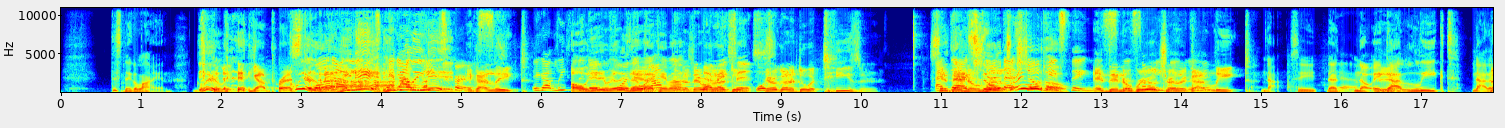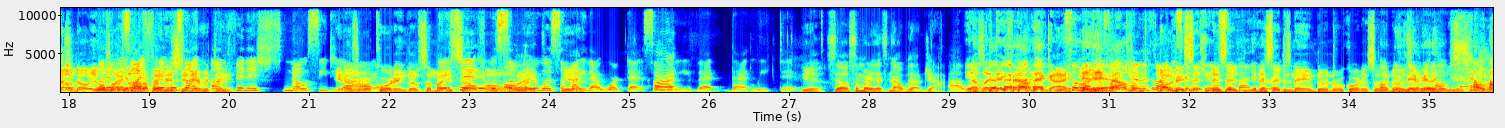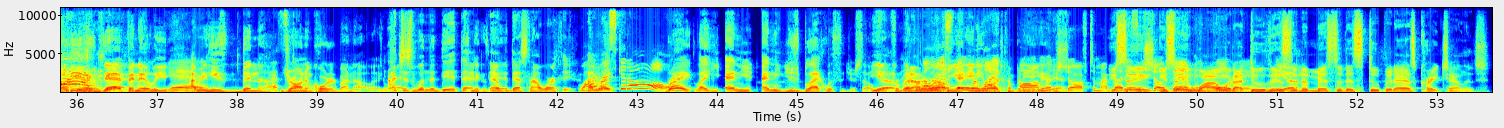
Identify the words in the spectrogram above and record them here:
This nigga lying. Clearly. it got pressed. Clearly. Well, He did. He really did. first. It got leaked It got leaked. Oh, the day did it really? before Is that why it came out? because they were gonna makes do sense. they were gonna do a teaser, And And then the show, real that trailer, showcase thing. and then the the real Sony trailer thing, got leaked. Nah. See that Yeah. no, it Yeah. got leaked. Nah, that No, shit- no, it was it like was like it unfinished was and like everything. unfinished, no uh, CGI. It was a recording of They somebody's said cell it phone. was some. like, it was somebody yeah, that worked at Sony that that leaked it. Yeah. So somebody that's not without a job. I Yeah, I was like, they found that guy. Yeah. somebody Yeah. was Found like him. Kevin No, Feige's they gonna said kill they said somebody. they said his name during the recording, so they Oh, know exactly. really? who it is. shit. Oh, well, Yeah. he's definitely. Yeah. I mean, he's been That's drawn and quartered by now. Like, I just wouldn't have did that. This nigga's that dead. that's not worth it. Why risk it all? right? Like, and you and you just blacklisted yourself. Yeah, from ever working at were any like, large company oh, I'm again. gonna yeah. show off to my You're buddies saying and show you're them. saying and why would I do this Yeah. in the midst of this stupid ass crate challenge?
